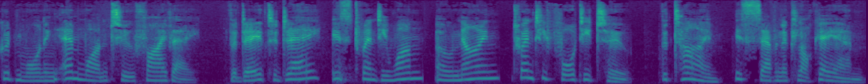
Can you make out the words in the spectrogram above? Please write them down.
Good morning M125A. The date today is 21-09-2042. The time is 7 o'clock a.m.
